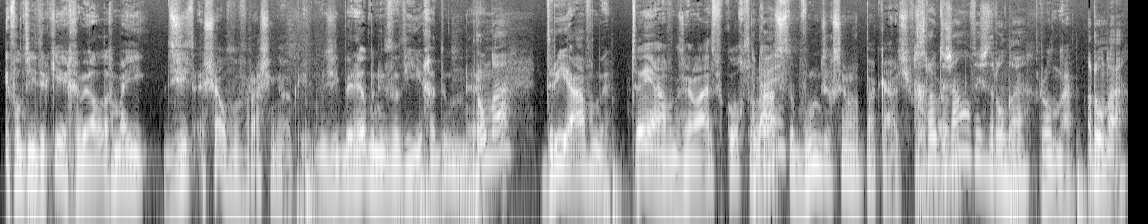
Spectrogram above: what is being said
ik vond het iedere keer geweldig. Maar je, er zit zoveel verrassing ook in. Dus ik ben heel benieuwd wat hij hier gaat doen. Eh, Ronda? Drie avonden. Twee avonden zijn al uitverkocht. De laatste op woensdag zijn er nog een paar kaartjes voor. Grote zaal of is het Ronda? Ronda. Ronda.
